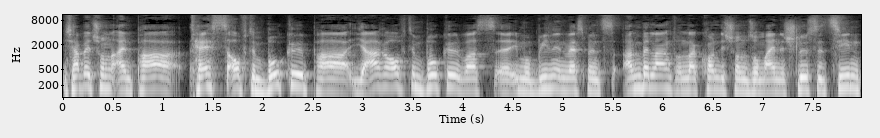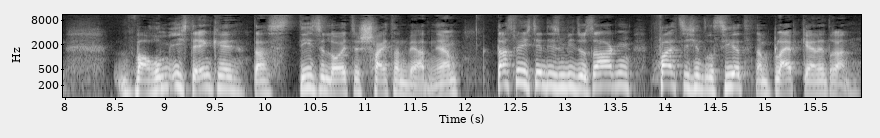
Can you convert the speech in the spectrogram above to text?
ich habe jetzt schon ein paar Tests auf dem Buckel, paar Jahre auf dem Buckel, was äh, Immobilieninvestments anbelangt. Und da konnte ich schon so meine Schlüsse ziehen, warum ich denke, dass diese Leute scheitern werden. Ja? Das will ich dir in diesem Video sagen. Falls dich interessiert, dann bleib gerne dran.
